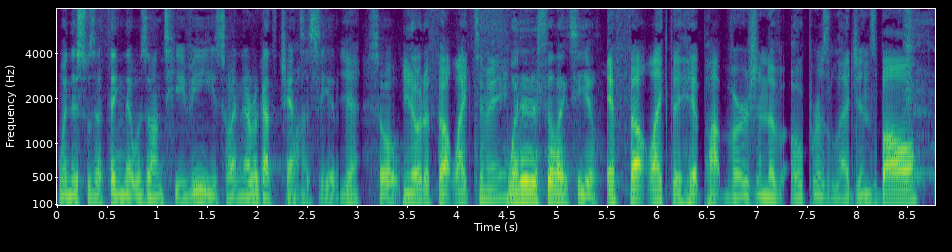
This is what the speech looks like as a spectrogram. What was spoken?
when this was a thing that was on TV, so I never got the chance to see it. Yeah. So, You know what it felt like to me? what did it feel like to you? It felt like the hip hop version of Oprah's Legends Ball.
